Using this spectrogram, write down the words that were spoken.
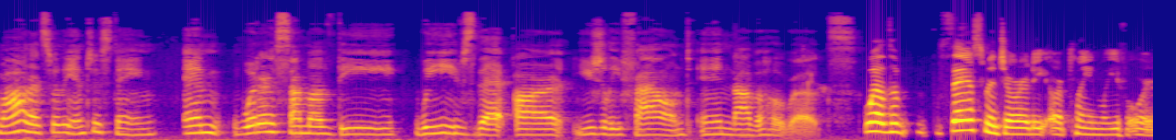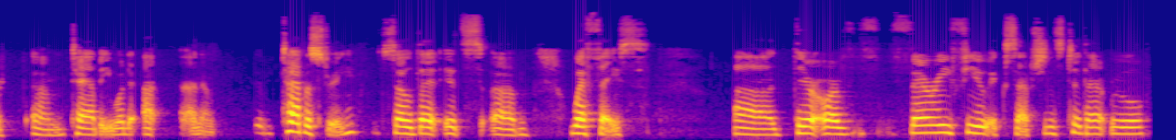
Wow, that's really interesting. And what are some of the weaves that are usually found in Navajo rugs? Well, the vast majority are plain weave or um, tabby, what uh, I, I tapestry, so that it's um, weft face. Uh, there are very few exceptions to that rule.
